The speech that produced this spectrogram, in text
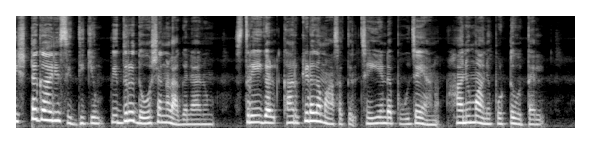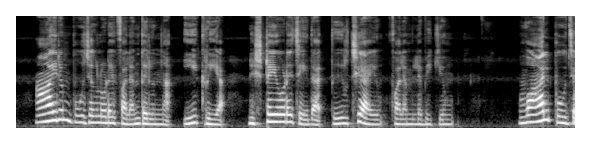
ഇഷ്ടകാര്യ സിദ്ധിക്കും പിതൃദോഷങ്ങൾ അകലാനും സ്ത്രീകൾ കർക്കിടക മാസത്തിൽ ചെയ്യേണ്ട പൂജയാണ് ഹനുമാന് പൊട്ടുകുത്തൽ. ആയിരം പൂജകളുടെ ഫലം തരുന്ന ഈ ക്രിയ നിഷ്ഠയോടെ ചെയ്താൽ തീർച്ചയായും ഫലം ലഭിക്കും. വാൽ പൂജ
